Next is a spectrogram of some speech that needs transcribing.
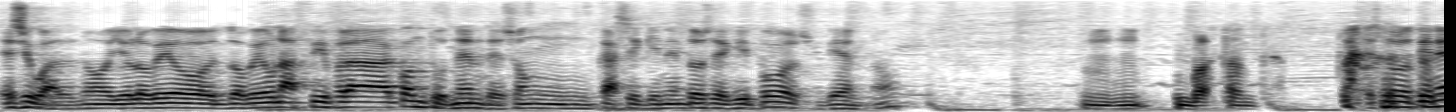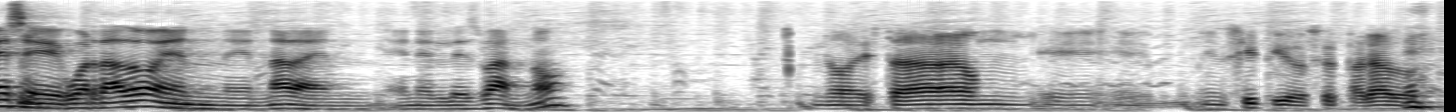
Es igual, no, yo lo veo, lo veo una cifra contundente, son casi 500 equipos, bien, ¿no? bastante. Esto lo tienes eh, guardado en, nada, en, el desván, ¿no? No, está eh, en sitios separados.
